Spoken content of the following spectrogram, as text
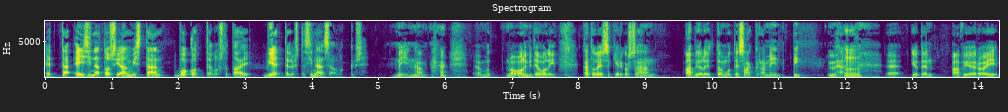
Että ei siinä tosiaan mistään vokottelusta tai viettelystä sinänsä ollut kyse. Niin, no, mutta no oli miten oli. Katolisessa kirkossahan avioliitto on muuten sakramentti yhä, mm-hmm. joten avioero ei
